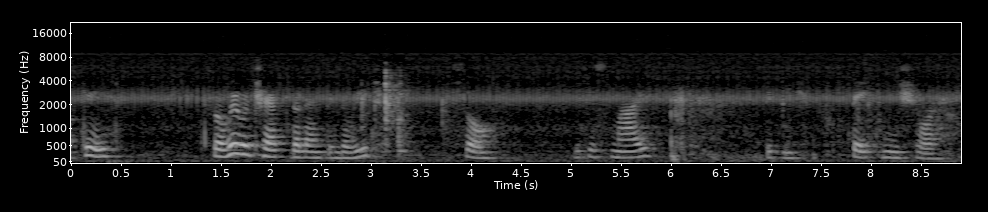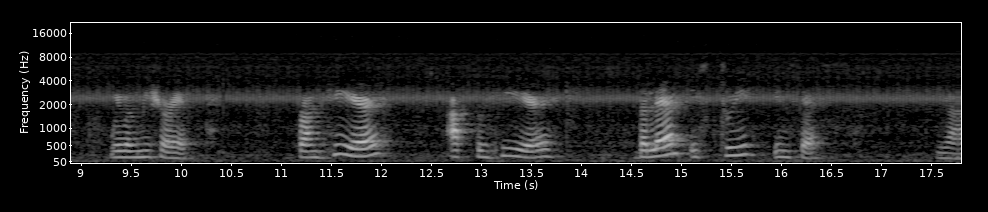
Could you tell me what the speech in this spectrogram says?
Okay? So we will check the length and the width. So this is my tape measure. We will measure it. From here up to here the length is 3 inches yeah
